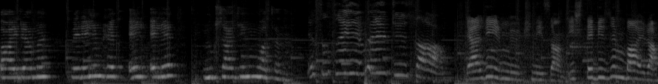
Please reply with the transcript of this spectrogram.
bayramı. Verelim hep el ele, yükseltelim vatanı. Yaşasın 23 Nisan. Geldi 23 Nisan. İşte bizim bayram.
